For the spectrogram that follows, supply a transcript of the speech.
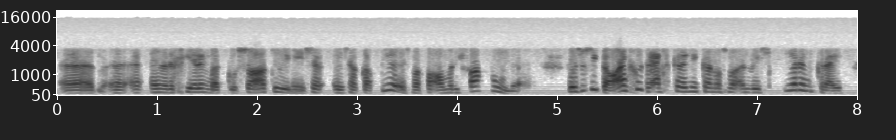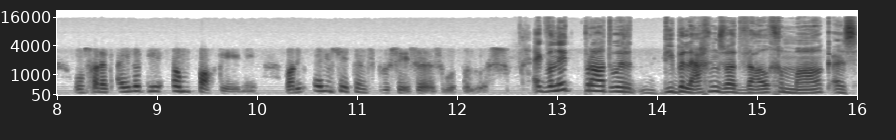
ehm um, uh, in regering wat COSATU en SAKP is maar veral met die vakbonde So as ons nie daai goed regkry nie, kan ons maar investering kry. Ons gaan uiteindelik nie impak hê nie, want die omsettingsprosesse is hopeloos. Ek wil net praat oor die beleggings wat wel gemaak is.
